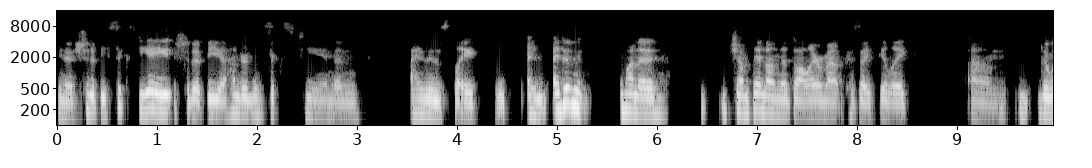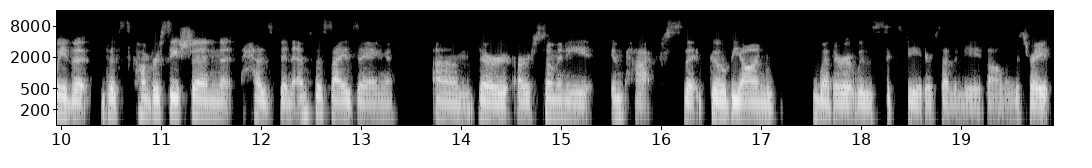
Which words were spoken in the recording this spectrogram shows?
you know should it be 68 should it be 116 and i was like i, I didn't want to jump in on the dollar amount because i feel like um, the way that this conversation has been emphasizing um, there are so many impacts that go beyond whether it was 68 or 78 dollars right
